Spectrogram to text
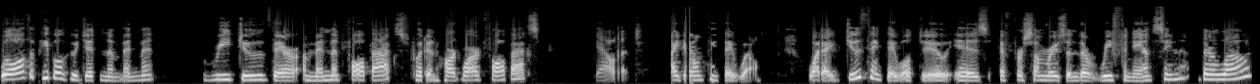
Will all the people who did an amendment redo their amendment fallbacks, put in hardwired fallbacks? Doubt it. I don't think they will. What I do think they will do is if for some reason they're refinancing their loan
